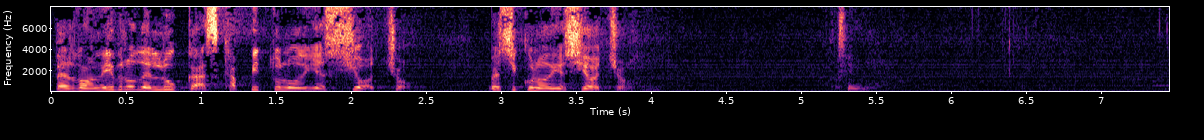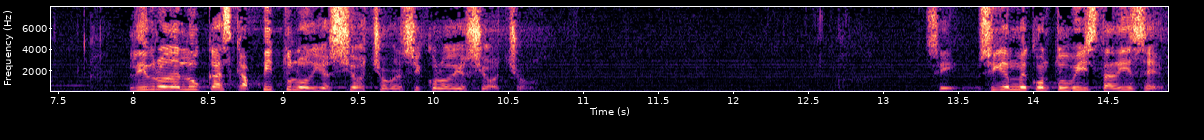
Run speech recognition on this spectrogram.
perdón, libro de Lucas, capítulo 18, versículo 18. Libro de Lucas, capítulo 18, versículo 18. Sí, sígueme con tu vista, dice,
